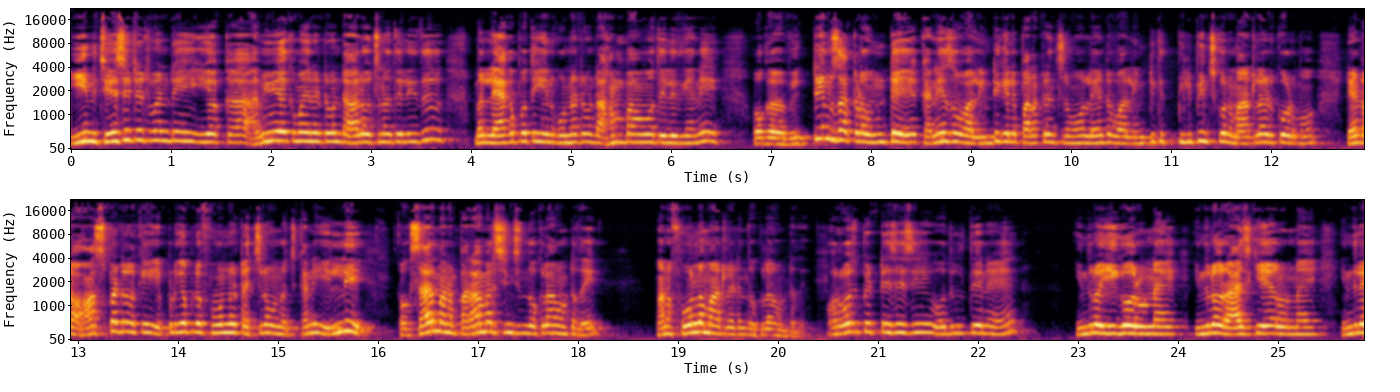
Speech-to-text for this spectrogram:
ఈయన చేసేటటువంటి ఈ యొక్క అవివేకమైనటువంటి ఆలోచన తెలియదు మరి లేకపోతే ఈయనకు ఉన్నటువంటి అహంభావమో తెలియదు కానీ ఒక విక్టిమ్స్ అక్కడ ఉంటే కనీసం వాళ్ళ ఇంటికి వెళ్ళి పలకరించడమో లేదంటే వాళ్ళ ఇంటికి పిలిపించుకొని మాట్లాడుకోవడమో లేదంటే హాస్పిటల్కి ఎప్పటికప్పుడు ఫోన్లో టచ్లో ఉండొచ్చు. కానీ వెళ్ళి ఒకసారి మనం పరామర్శించింది ఒకలా ఉంటుంది. మన ఫోన్లో మాట్లాడింది ఒకలా ఉంటుంది. ఒక రోజు పెట్టేసేసి వదిలితేనే ఇందులో ఈగోలు ఉన్నాయి ఇందులో రాజకీయాలు ఉన్నాయి ఇందులో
